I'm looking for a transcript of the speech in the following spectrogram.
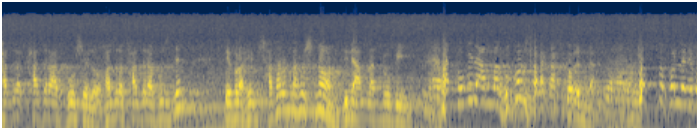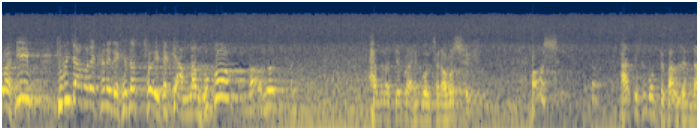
হাজরত হাজরার হুশ এলো। হজরত হাজরা বুঝলেন ইব্রাহিম সাধারণ মানুষ নন, তিনি আল্লাহর নবী। আর নবীর আল্লাহর হুকুম ছাড়া কাজ করেন না। প্রশ্ন করলেন, ইব্রাহিম, তুমি যে আমার এখানে রেখে যাচ্ছ, এটা কি আল্লাহর হুকুম? হাজরত ইব্রাহিম বলছেন, অবশ্যই অবশ্যই। আর কিছু বলতে পারলেন না,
